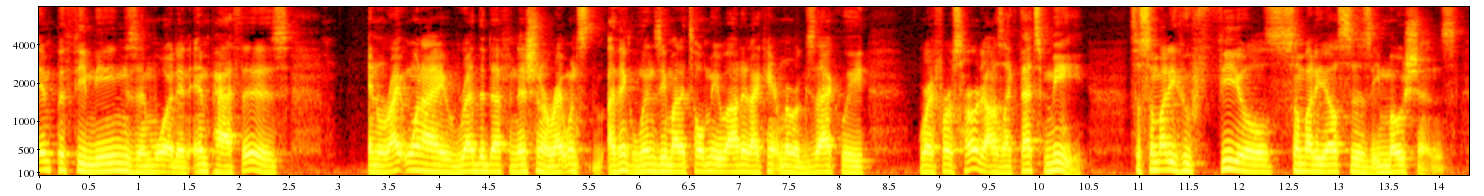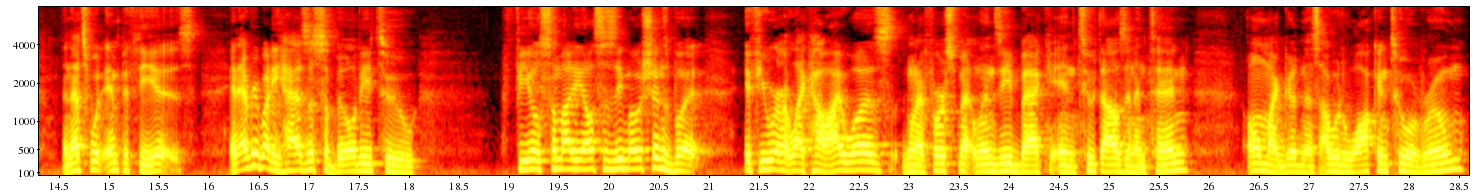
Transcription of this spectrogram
empathy means and what an empath is. And right when I read the definition, or right when I think Lindsay might have told me about it, I can't remember exactly where I first heard it, I was like, that's me. So somebody who feels somebody else's emotions. And that's what empathy is. And everybody has this ability to feel somebody else's emotions, but if you were like how I was when I first met Lindsay back in 2010, oh my goodness, I would walk into a room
